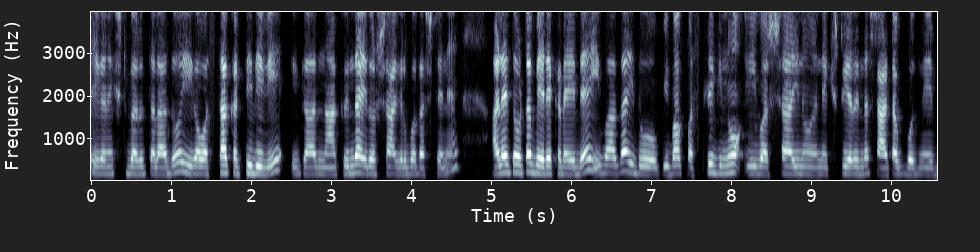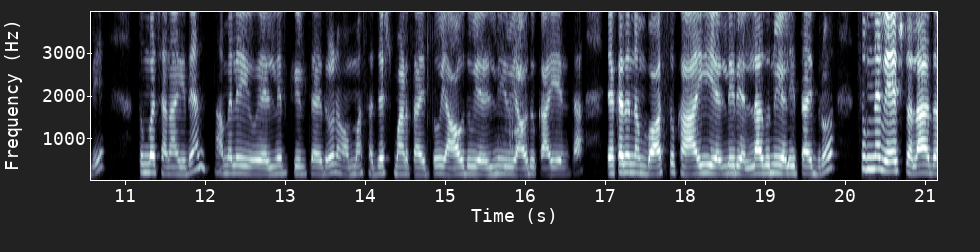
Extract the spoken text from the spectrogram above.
ಈಗ ನೆಕ್ಸ್ಟ್ ಬರುತ್ತಲ್ಲ ಅದು. ಈಗ ಹೊಸ್ತಾಗ್ ಕಟ್ಟಿದೀವಿ. ಈಗ ನಾಲ್ಕರಿಂದ ಐದು ವರ್ಷ ಆಗಿರ್ಬೋದು ಅಷ್ಟೇನೆ. ಹಳೆ ತೋಟ ಬೇರೆ ಕಡೆ ಇದೆ. ಇವಾಗ ಇದು, ಇವಾಗ ಇನ್ನು ಈ ವರ್ಷ ಇನ್ನು ನೆಕ್ಸ್ಟ್ ಇಯರ್ ಇಂದ ಸ್ಟಾರ್ಟ್ ಆಗ್ಬೋದು ಮೇ ಬಿ ತುಂಬಾ ಚೆನ್ನಾಗಿದೆ. ಆಮೇಲೆ ಎಳ್ನೀರ್ ಕೀಳ್ತಾ ಇದ್ರು. ನಮ್ಮ ಅಮ್ಮ ಸಜೆಸ್ಟ್ ಮಾಡ್ತಾ ಇತ್ತು, ಯಾವ್ದು ಎಳ್ನೀರು, ಯಾವ್ದು ಕಾಯಿ ಅಂತ. ಯಾಕಂದ್ರೆ ನಮ್ ಬಾಸು ಕಾಯಿ, ಎಳ್ನೀರ್ ಎಲ್ಲಾದನ್ನು ಎಳಿತಾ ಇದ್ರು. ಸುಮ್ನೆ ವೇಸ್ಟ್ ಅಲ್ಲ, ಅದು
